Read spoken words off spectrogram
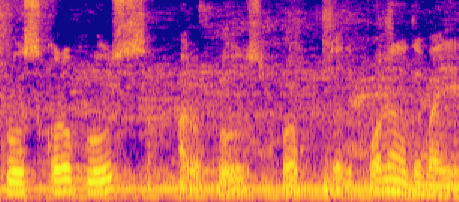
ক্লোজ করো ক্লোজ আরও ক্লোজ যাতে পরে হতে বাইরে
